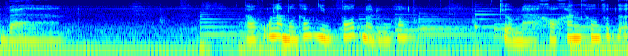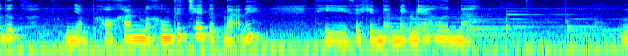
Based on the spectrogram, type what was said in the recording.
và đó cũng là một góc nhìn tốt mà đúng không? Kiểu mà khó khăn không giúp đỡ được nhầm khó khăn mà không giết chết được bạn ấy thì sẽ khiến bạn mạnh mẽ hơn mà. Ừ,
